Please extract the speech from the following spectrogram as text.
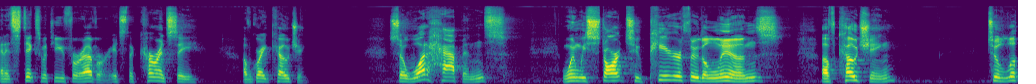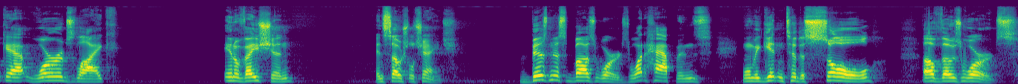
And it sticks with you forever. It's the currency of great coaching. So, what happens when we start to peer through the lens of coaching to look at words like innovation and social change? business buzzwords. What happens when we get into the soul of those words?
